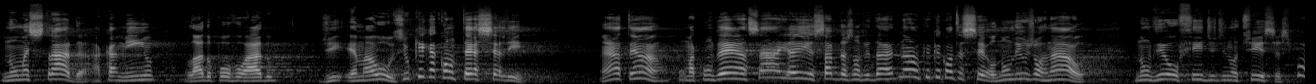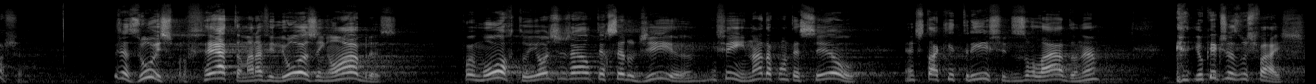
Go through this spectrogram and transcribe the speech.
numa estrada, a caminho lá do povoado de Emaús. E o que, que acontece ali? É, tem uma, uma, conversa, ah, e aí, sabe das novidades? Não, o que, que aconteceu? Não li o jornal, não viu o feed de notícias. Poxa, Jesus, profeta, maravilhoso em obras, foi morto e hoje já é o terceiro dia, enfim, nada aconteceu, a gente está aqui triste, desolado, né? E o que, que Jesus faz?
